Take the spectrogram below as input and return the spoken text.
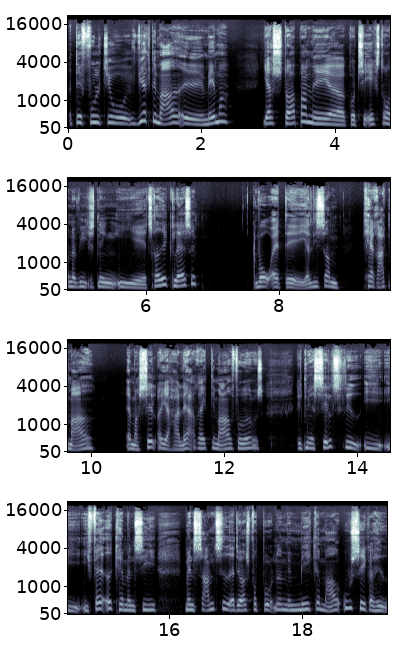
og det fulgte jo virkelig meget øh, med mig. Jeg stopper med at gå til ekstraundervisning i øh, 3. klasse, hvor at øh, jeg ligesom kan ret meget af mig selv, og jeg har lært rigtig meget fået lidt mere selvtillid i, i, i faget, kan man sige. Men samtidig er det også forbundet med mega meget usikkerhed.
